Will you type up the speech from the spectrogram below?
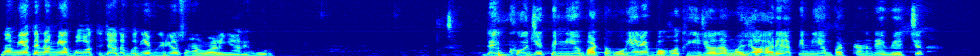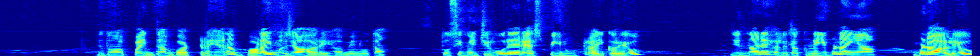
ਨਵੀਆਂ ਤੇ ਨਵੀਆਂ ਬਹੁਤ ਜ਼ਿਆਦਾ ਵਧੀਆ ਵੀਡੀਓਜ਼ ਆਉਣ ਵਾਲੀਆਂ ਨੇ ਹੋਰ। ਦੇਖੋ ਜੀ, ਪਿੰਨੀਆਂ ਬੱਟ ਹੋ ਰਹੀਆਂ ਨੇ, ਬਹੁਤ ਹੀ ਜ਼ਿਆਦਾ ਮਜ਼ਾ ਆ ਰਿਹਾ ਪਿੰਨੀਆਂ ਬੱਟਣ ਦੇ ਵਿੱਚ। ਜਦੋਂ ਆਪਾਂ ਇਦਾਂ ਵੱਟ ਰਹੇ ਹਾਂ ਨਾ ਬੜਾ ਹੀ ਮਜ਼ਾ ਆ ਰਿਹਾ ਮੈਨੂੰ ਤਾਂ। ਤੁਸੀਂ ਵੀ ਜਰੂਰ ਇਹ ਰੈਸਪੀ ਨੂੰ ਟਰਾਈ ਕਰਿਓ। ਜਿਨ੍ਹਾਂ ਨੇ ਹਲੇ ਤੱਕ ਨਹੀਂ ਬਣਾਈਆਂ, ਬਣਾ ਲਿਓ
